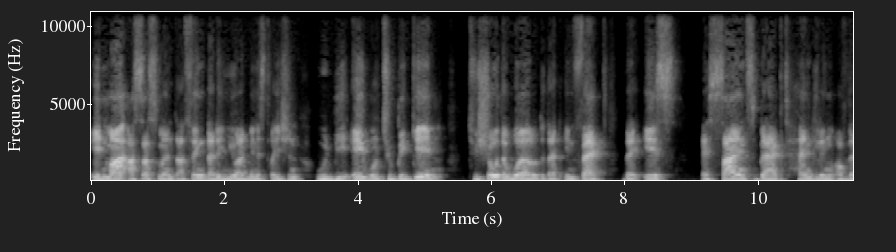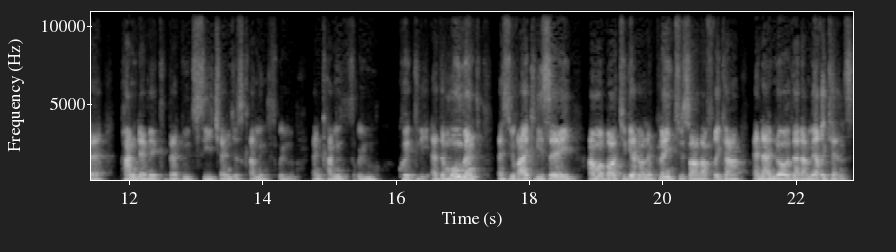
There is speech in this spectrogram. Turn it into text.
in my assessment, I think that a new administration would be able to begin to show the world that in fact there is a science-backed handling of the pandemic that would see changes coming through and coming through quickly. At the moment, as you rightly say, I'm about to get on a plane to South Africa, and I know that Americans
